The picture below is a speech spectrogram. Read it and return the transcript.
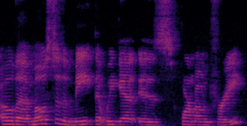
Oh, the most of the meat that we get is hormone free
